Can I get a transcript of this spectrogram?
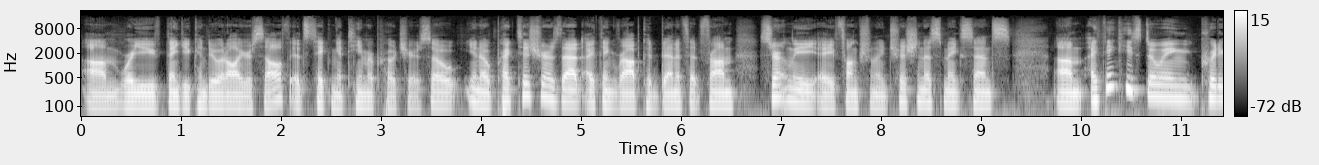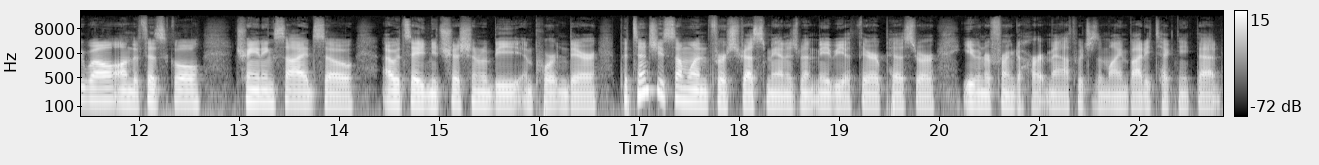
um, where you think you can do it all yourself. It's taking a team approach here. So, you know, practitioners that I think Rob could benefit from, certainly a functional nutritionist makes sense. Um, I think he's doing pretty well on the physical training side. So I would say nutrition would be important there. Potentially someone for stress management, maybe a therapist or even referring to HeartMath, which is a mind body technique that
